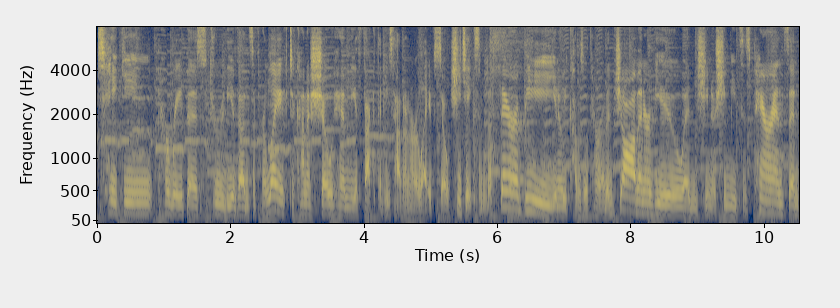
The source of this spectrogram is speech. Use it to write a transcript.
taking her rapist through the events of her life to kind of show him the effect that he's had on her life. So she takes him to therapy, you know, he comes with her at a job interview and she, you know, she meets his parents and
